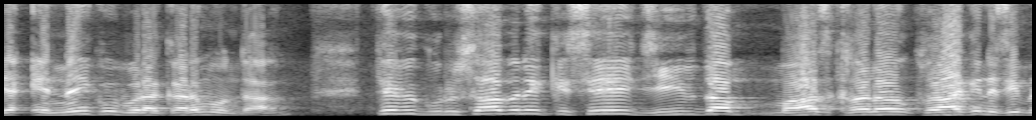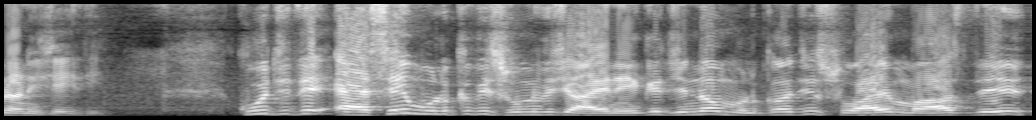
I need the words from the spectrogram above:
ਜਾਂ ਇੰਨਾ ਹੀ ਕੋਈ ਬੁਰਾ ਕਰਮ ਹੁੰਦਾ, ਤੇ ਵੀ ਗੁਰੂ ਸਾਹਿਬ ਨੇ ਕਿਸੇ ਜੀਵ ਦਾ ਮਾਸ ਖਾਣਾ ਖੁਰਾਕ ਹੀ ਨਹੀਂ ਬਣਾਉਣੀ ਚਾਹੀਦੀ। ਕੁਝ ਤੇ ਐਸੇ ਮੁਲਕ ਵੀ ਸੁਣ ਵਿੱਚ ਆਏ ਨੇ ਕਿ ਜਿਨ੍ਹਾਂ ਮੁਲਕਾਂ 'ਚ ਸਵਾਏ ਮਾਸ ਦੇ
